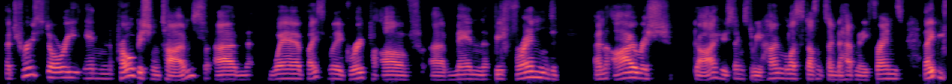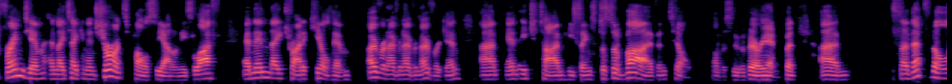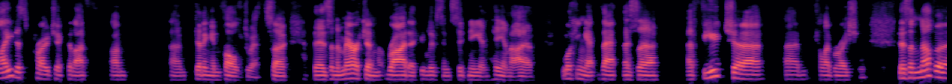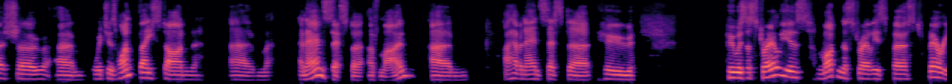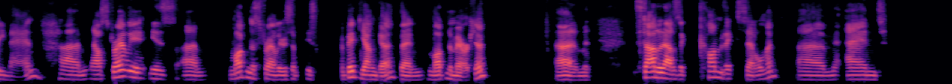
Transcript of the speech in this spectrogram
a true story in Prohibition times, um, where basically a group of uh, men befriend an Irish guy who seems to be homeless, doesn't seem to have many friends. They befriend him and they take an insurance policy out on his life, and then they try to kill him over and over and over and over again. Um, and each time he seems to survive until obviously the very end. But um, so that's the latest project that I've I'm um, getting involved with. So there's an American writer who lives in Sydney, and he and I are looking at that as a, a future um, collaboration. There's another show, um, which is one based on um, an ancestor of mine. Um, I have an ancestor who who was Australia's modern Australia's first ferryman. Um, now, Australia is modern Australia is a, is a bit younger than modern America. Um, started out as a convict settlement, um, and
